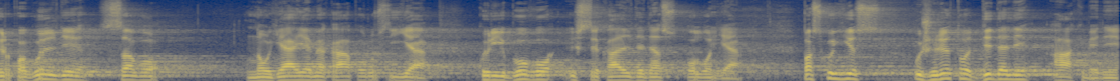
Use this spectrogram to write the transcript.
ir paguldė savo naujajame kapo rusyje, kurį buvo išsikaldinęs oloje. Paskui jis užrito didelį akmenį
